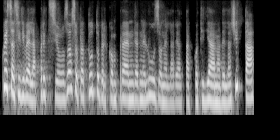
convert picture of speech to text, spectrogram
questa si rivela preziosa soprattutto per comprenderne l'uso nella realtà quotidiana della città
